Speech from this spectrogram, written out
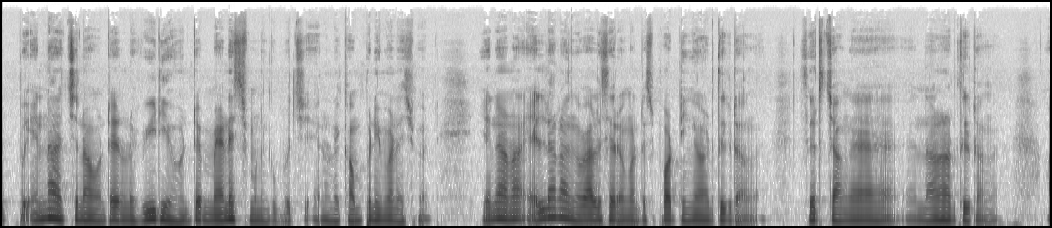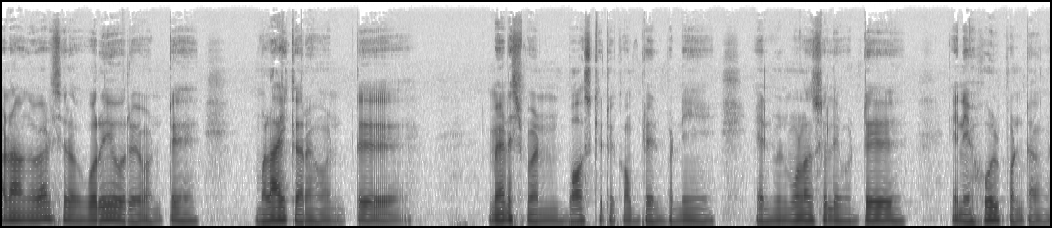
இப்போ என்ன ஆச்சுன்னா வந்துட்டு என்னோடய வீடியோ வந்துட்டு மேனேஜ்மெண்ட்டுக்கு போச்சு. என்னோடய கம்பெனி மேனேஜ்மெண்ட் என்னென்னா எல்லோரும் அங்கே வேலை செய்கிறவங்க வந்துட்டு ஸ்பாட்டிங்காக எடுத்துக்கிட்டாங்க. சிரித்தாங்க நல்லா எடுத்துக்கிட்டாங்க. ஆனால் அங்கே வேலை செய்கிற ஒரே ஒரு வந்துட்டு மலாய்க்காரன் வந்துட்டு மேனேஜ்மெண்ட் பாஸ்கிட்ட கம்ப்ளைண்ட் பண்ணி என் மூலம் சொல்லி வந்துட்டு என்னை ஹோல்ட் பண்ணிட்டாங்க.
